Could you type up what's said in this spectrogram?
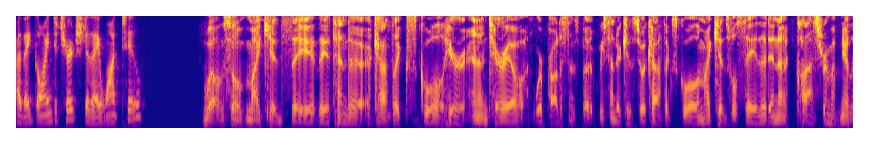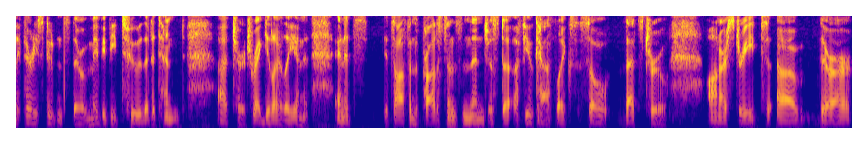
are they going to church? Do they want to? Well, so my kids they they attend a, a, Catholic school here in Ontario. We're Protestants, but we send our kids to a Catholic school, and my kids will say that in a classroom of nearly thirty students, there will maybe be two that attend uh, church regularly, and and it's it's often the Protestants and then just a, a few Catholics. So that's true. On our street, uh, there are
